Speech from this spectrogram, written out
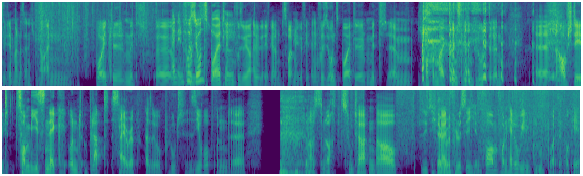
wie nennt man das eigentlich genau? Einen Beutel mit. Äh, Ein Infusionsbeutel. Ein Infusion, äh, ja, das Wort mir gefehlt. Ein Infusionsbeutel mit, ähm, ich hoffe mal, künstlichem Blut drin. Äh, drauf steht Zombie-Snack und Blood Syrup, also Blutsirup und äh, genau, es sind noch Zutaten drauf. Süßigkeit flüssig in Form von Halloween-Blutbeuteln. Okay.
